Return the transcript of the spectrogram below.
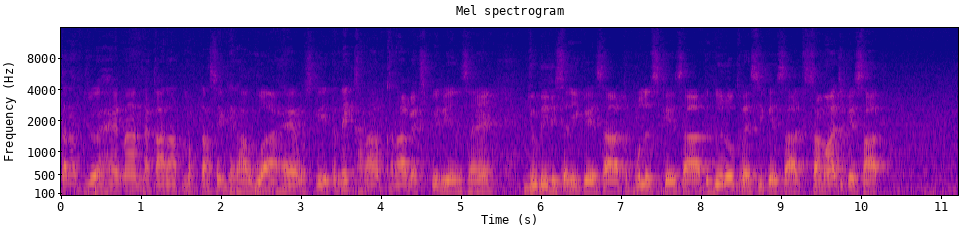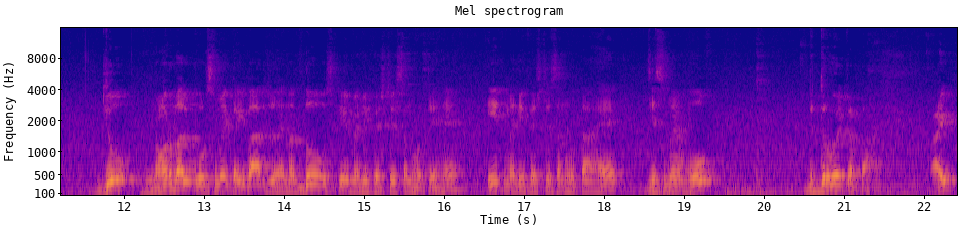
तरफ़ जो है ना नकारात्मकता से घिरा हुआ है उसके इतने खराब खराब एक्सपीरियंस हैं जुडिशरी के साथ पुलिस के साथ ब्यूरोक्रेसी के साथ समाज के साथ जो नॉर्मल कोर्स में कई बार जो है ना दो उसके मैनिफेस्टेशन होते हैं। एक मैनिफेस्टेशन होता है जिसमें वो विद्रोह करता है राइट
